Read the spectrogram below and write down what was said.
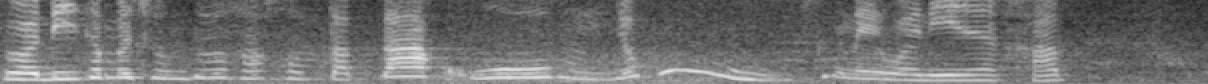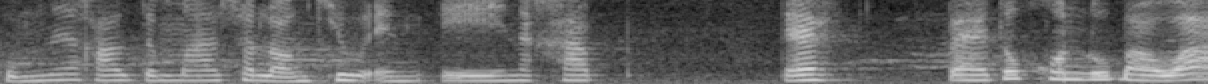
สวัสดีท่านผู้ชมด้วยค่ะผมตับต้าคุมยูฮูซึ่งในวันนี้นะครับ ผมเนี่ยครับจะมาฉลอง Q&A นะครับ แต่แต่ทุกคนรู้เปล่าว่า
